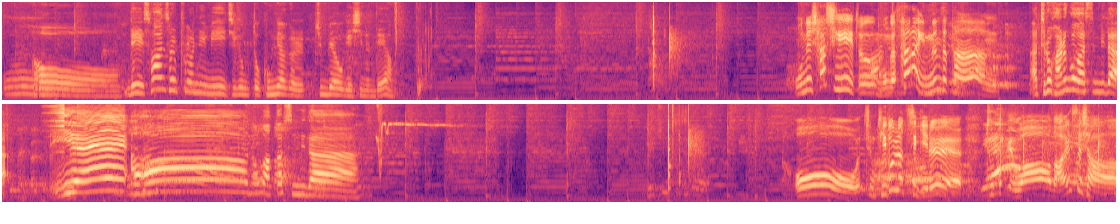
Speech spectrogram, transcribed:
어, 네, 서한솔 프로님이 지금 또 공략을 준비하고 계시는데요. 오늘 샷이 좀 뭔가 살아있는 듯한 아, 들어가는 것 같습니다. 예! 아, 너무 아깝습니다. 오 지금 뒤돌려치기를 두껍게 와 nice shot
